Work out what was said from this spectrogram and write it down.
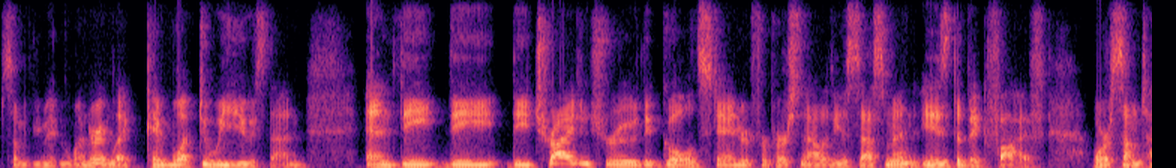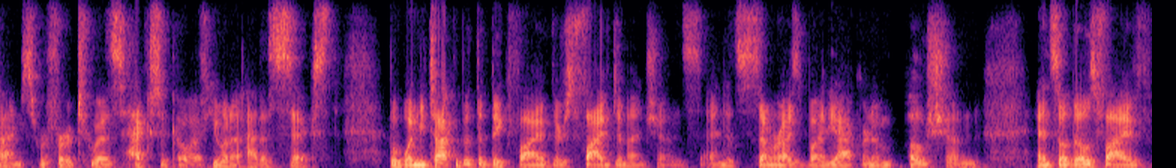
some of you may be wondering, like, okay, what do we use then? And the the the tried and true, the gold standard for personality assessment is the Big Five, or sometimes referred to as Hexaco if you want to add a sixth. But when we talk about the big five, there's five dimensions, and it's summarized by the acronym OCEAN. And so those five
